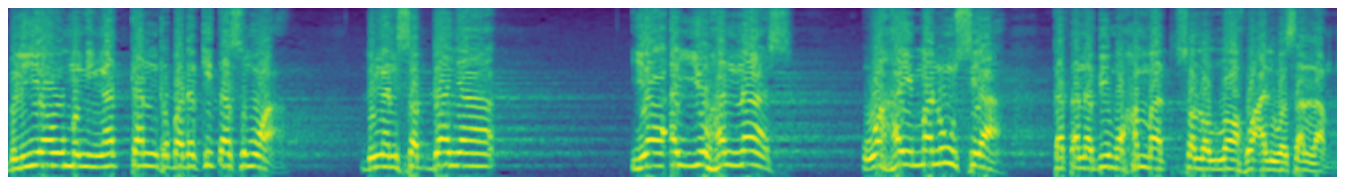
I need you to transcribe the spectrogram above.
beliau mengingatkan kepada kita semua dengan sabdanya ya ayyuhan nas wahai manusia kata Nabi Muhammad sallallahu alaihi wasallam.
